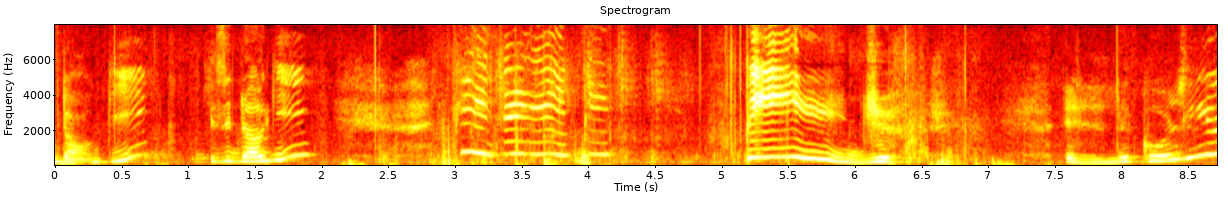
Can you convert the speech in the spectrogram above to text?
Doggy? Is it doggy? Peach! And of course you,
